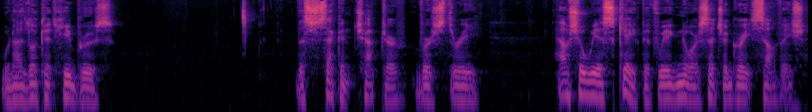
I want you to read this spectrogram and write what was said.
When I look at Hebrews, the second chapter, verse 3, how shall we escape if we ignore such a great salvation?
